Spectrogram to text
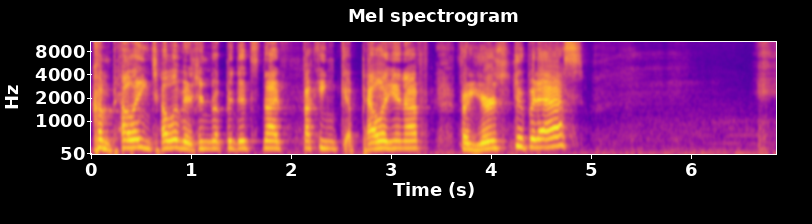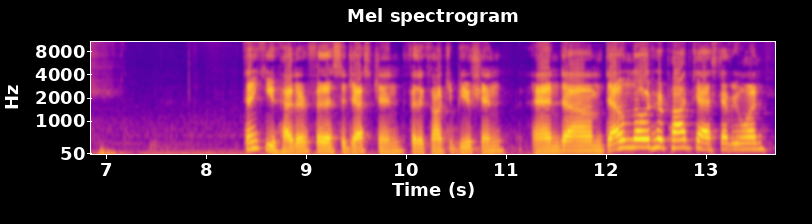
compelling television, but it's not fucking compelling enough for your stupid ass. Thank you, Heather, for the suggestion, for the contribution. And um, download her podcast, everyone.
